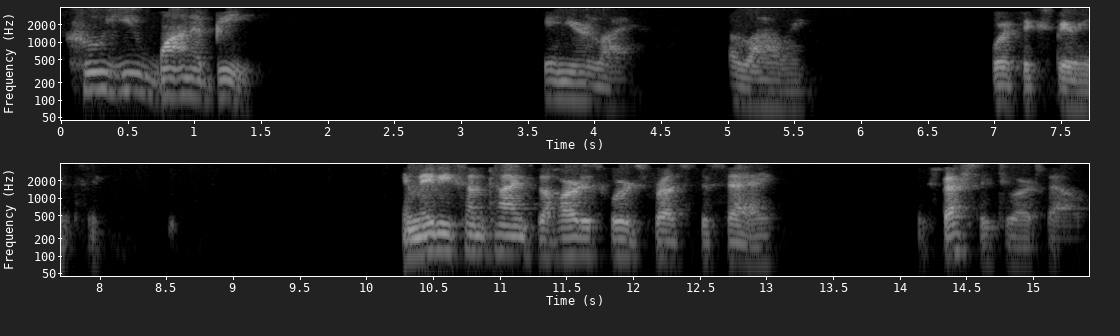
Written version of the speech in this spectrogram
who you want to be in your life, allowing, worth experiencing. And maybe sometimes the hardest words for us to say especially to ourselves,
